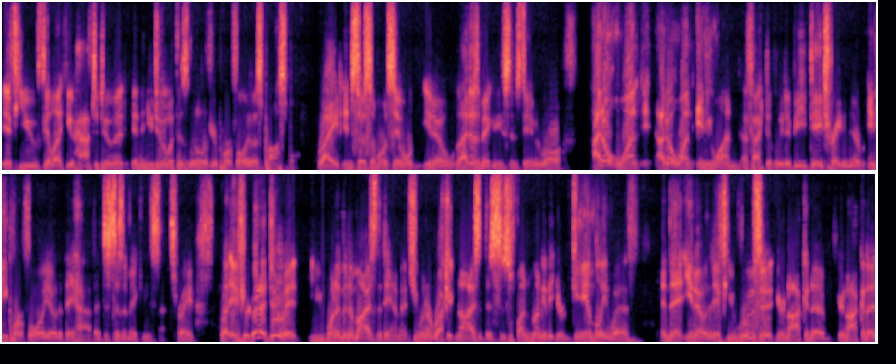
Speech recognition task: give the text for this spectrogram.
if you feel like you have to do it, and then you do it with as little of your portfolio as possible, right? And so someone would say, well, you know, that doesn't make any sense, David. Well, I don't want I don't want anyone effectively to be day trading their any portfolio that they have. That just doesn't make any sense, right? But if you're going to do it, you want to minimize the damage. You want to recognize that this is fun money that you're gambling with, and that you know that if you lose it, you're not gonna you're not gonna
